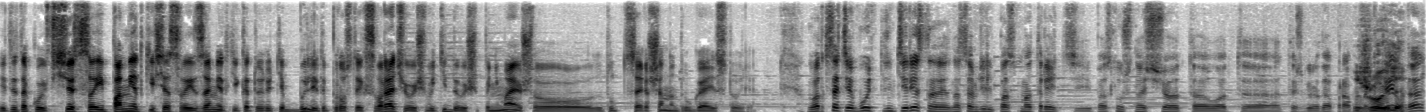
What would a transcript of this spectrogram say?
и ты такой все свои пометки, все свои заметки, которые у тебя были, ты просто их сворачиваешь, выкидываешь и понимаешь, что тут совершенно другая история. Ну Вот, кстати, будет интересно, на самом деле, посмотреть и послушать насчет, э, вот, э, ты же говорил, да, про. Tale, да?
